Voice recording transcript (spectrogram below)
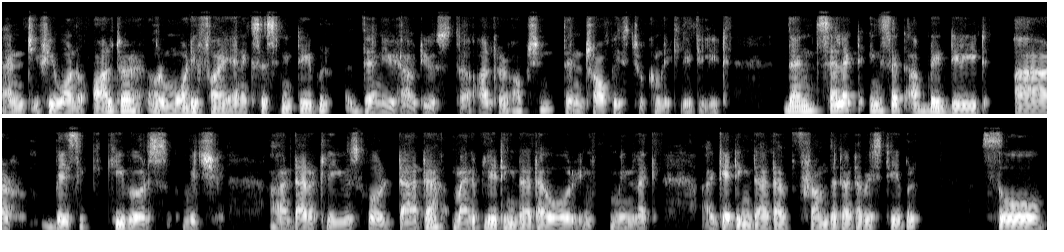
And if you want to alter or modify an existing table, then you have to use the alter option. Then drop is to completely delete. Then select, insert, update, delete are basic keywords which are directly used for data, manipulating data, or in, I mean like uh, getting data from the database table. So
